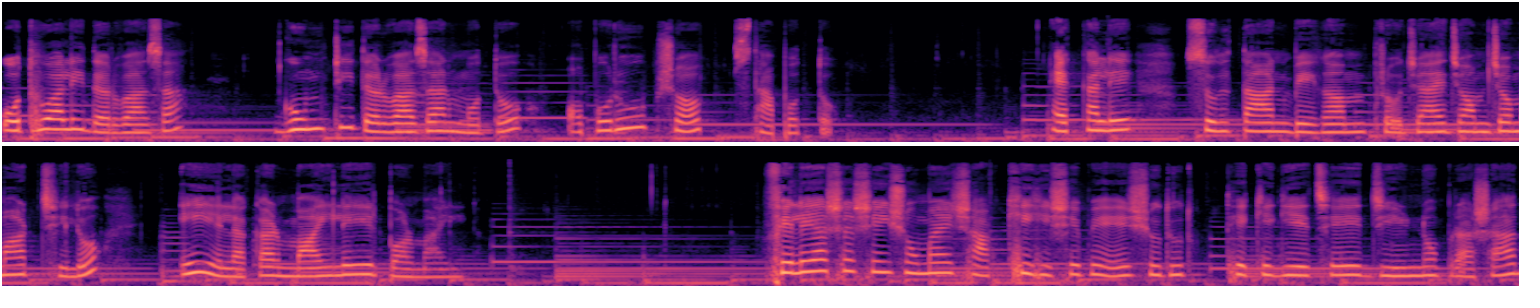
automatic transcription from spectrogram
কোথওয়ালি দরওয়াজা, গুমটি দরওয়াজার মতো অপরূপ সব স্থাপত্য। এককালে সুলতান বেগম প্রজায় জমজমাট ছিল এই এলাকার মাইলের পর মাইল। ফেলে আসা সেই সময় সাক্ষী হিসেবে শুধু থেকে গিয়েছে জীর্ণ প্রাসাদ,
